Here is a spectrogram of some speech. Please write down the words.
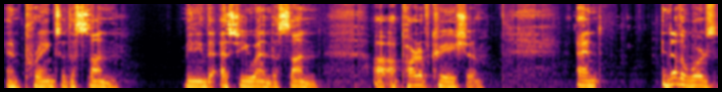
and praying to the sun meaning the S-U-N, the sun, uh, a part of creation. And in other words,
